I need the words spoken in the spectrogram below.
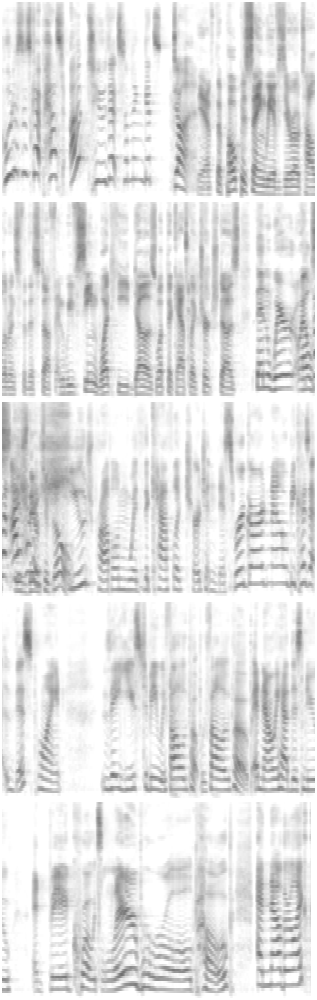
who does this get passed up to that something gets done? Yeah, if the Pope is saying we have zero tolerance for this stuff, and we've seen what he does, what the Catholic Church does, then where else But is there to go? huge problem with the Catholic Church in this regard now because at this point, they used to be we follow the Pope, we follow the Pope, and now we have this new and big quotes liberal Pope, and now they're like,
